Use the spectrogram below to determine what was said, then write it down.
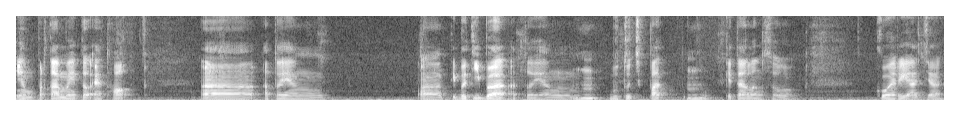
yang pertama itu ad hoc eh, atau yang eh, tiba-tiba atau yang Mhm. butuh cepat, Mhm. kita langsung query aja.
